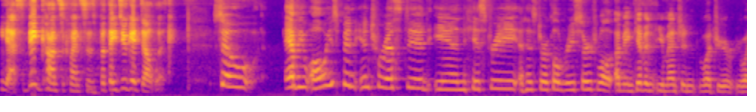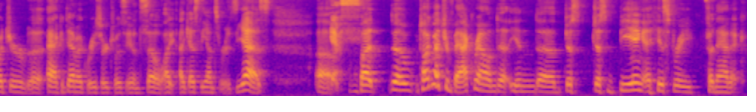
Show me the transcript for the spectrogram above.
Yes, big consequences, but they do get dealt with. So, have you always been interested in history and historical research? Well, I mean, given you mentioned what your what your uh, academic research was in, so I, I guess the answer is yes. Uh, Yes. But uh, talk about your background uh, in uh, just just being a history fanatic.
